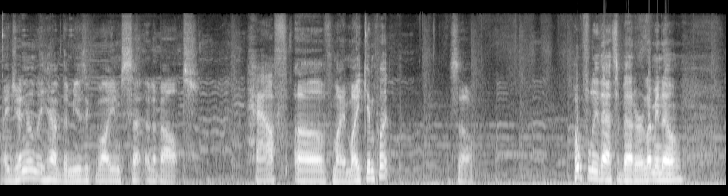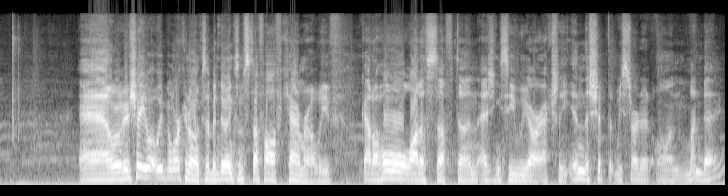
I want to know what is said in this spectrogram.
I generally have the music volume set at about half of my mic input. So hopefully that's better. Let me know. And we're going to show you what we've been working on because I've been doing some stuff off camera. We've got a whole lot of stuff done. As you can see, we are actually in the ship that we started on Monday.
